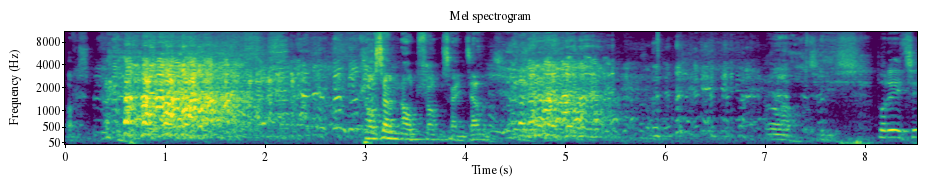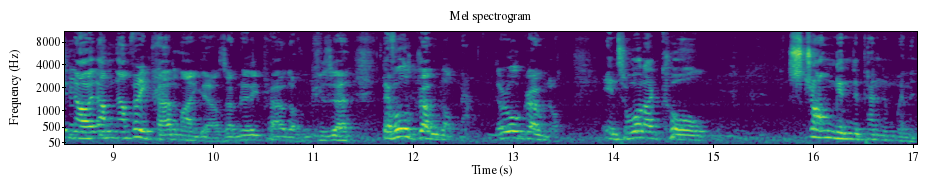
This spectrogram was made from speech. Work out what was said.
obviously. Because I'm not from St. Helens. oh, jeez. But it's, no, I'm, I'm very proud of my girls. I'm really proud of them because uh, they've all grown up now. They're all grown up into what I'd call strong, independent women.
